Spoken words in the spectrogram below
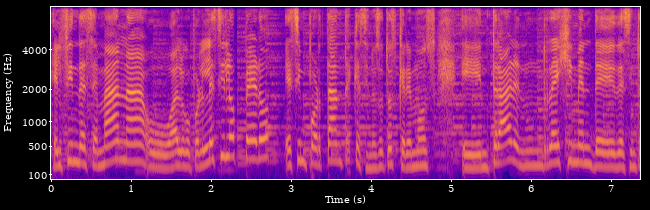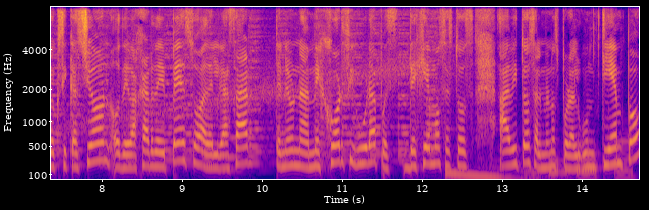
el fin de semana o algo por el estilo, pero es importante que si nosotros queremos eh, entrar en un régimen de desintoxicación o de bajar de peso, adelgazar, tener una mejor figura, pues dejemos estos hábitos al menos por algún tiempo.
